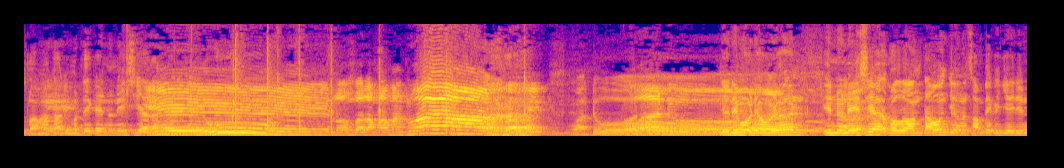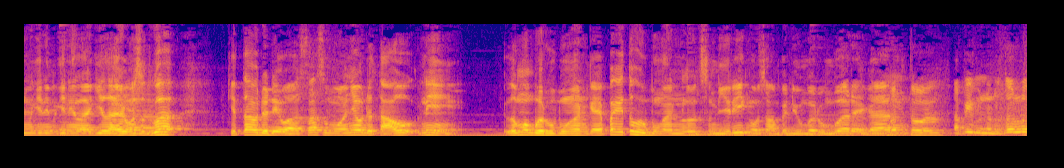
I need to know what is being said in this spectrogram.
Selamat Oh, Hari. Merdeka Indonesia kan hari ini. Uh. Lomba lama-lamaan keluar. Waduh. Waduh. Jadi mudah-mudahan Indonesia kalau ulang tahun jangan sampai kejadian begini-begini lagi lah. Maksud gua kita udah dewasa semuanya udah tahu nih lu mau berhubungan kayak apa itu hubungan lu sendiri nggak usah sampai diumbar-umbar ya kan Betul. Tapi menurut lo, lu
